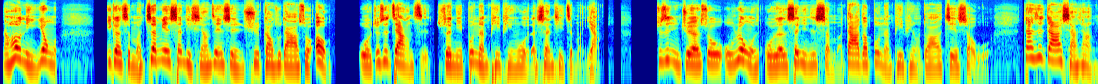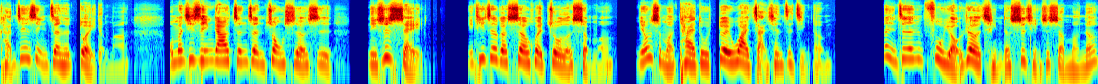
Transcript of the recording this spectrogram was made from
然后你用一个什么正面身体形象这件事情去告诉大家说，哦，我就是这样子，所以你不能批评我的身体怎么样。就是你觉得说，无论我我的身形是什么，大家都不能批评我，都要接受我。但是大家想想看，这件事情真的是对的吗？我们其实应该要真正重视的是，你是谁？你替这个社会做了什么？你用什么态度对外展现自己呢？那你真正富有热情的事情是什么呢？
